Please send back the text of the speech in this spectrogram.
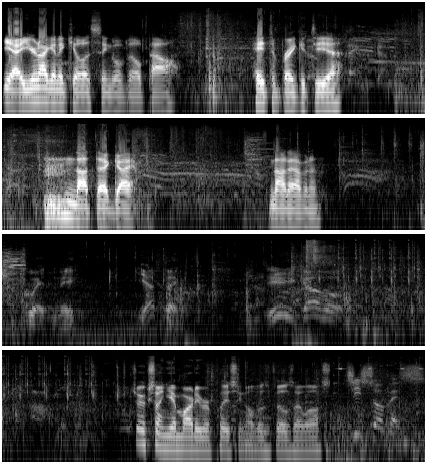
Yeah, you're not gonna kill a single vill, pal. Hate to break it to you. not that guy. Not having him. Quid me? Yaffect. Si. Joke's on you, I'm replacing all those vills I lost. Six hommes.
